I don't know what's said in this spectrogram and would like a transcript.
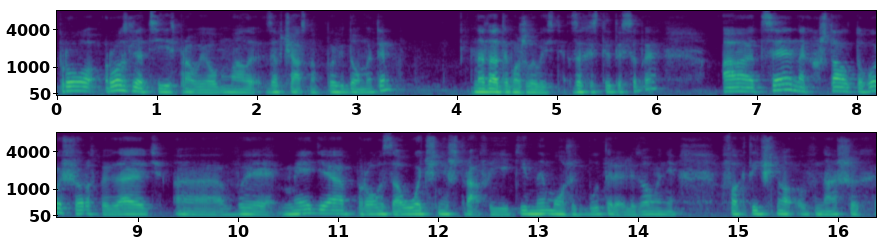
Про розгляд цієї справи його мали завчасно повідомити, надати можливість захистити себе. А це на кшталт того, що розповідають е, в медіа про заочні штрафи, які не можуть бути реалізовані фактично в наших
